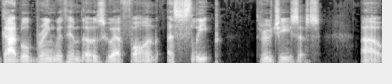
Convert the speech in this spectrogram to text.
God will bring with him those who have fallen asleep through Jesus. Uh,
